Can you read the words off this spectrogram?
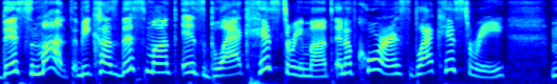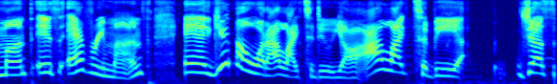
this month because this month is Black History Month. And of course, Black History Month is every month. And you know what I like to do, y'all? I like to be just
